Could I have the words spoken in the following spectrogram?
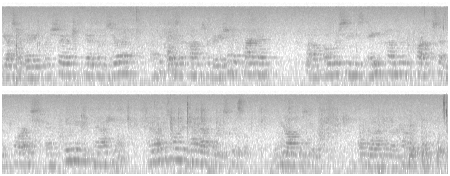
yesterday which said that the Missouri, I think it is the Conservation Department, um, oversees eight hundred parks and forests, including national. And I just wondered how that works, because your office here overlapping or how it works.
